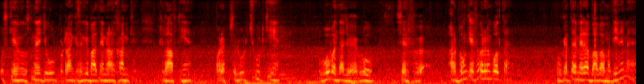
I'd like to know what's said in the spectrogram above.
اس کے، اس نے جو اوٹ پٹران قسم کی باتیں عمران خان کے خلاف کی ہیں اور ایپسلوٹ جھوٹ کی ہیں۔ وہ بندہ جو ہے وہ صرف عربوں کے فیور میں بولتا ہے۔ وہ کہتا ہے میرا بابا مدینے میں ہے۔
